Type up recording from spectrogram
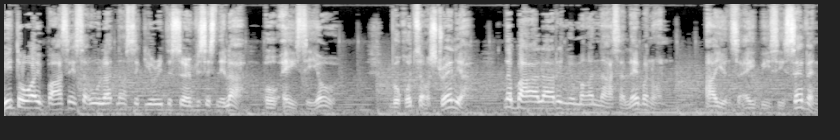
Ito ay base sa ulat ng Security Services nila o ACO. Bukod sa Australia, nabahala rin yung mga nasa Lebanon. Ayon sa ABC-7,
